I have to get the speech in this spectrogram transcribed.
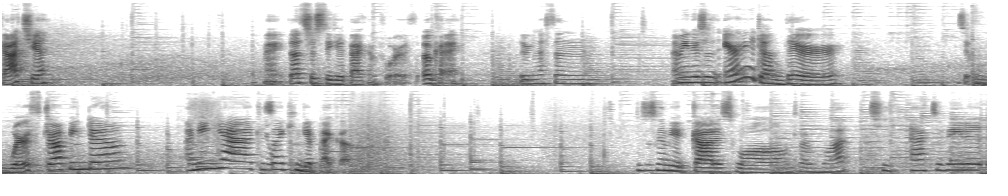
Gotcha. That's just to get back and forth. Okay. There's nothing... I mean, there's an area down there. Is it worth dropping down? I mean, yeah, because I can get back up. This is gonna be a goddess wall. Do I want to activate it?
